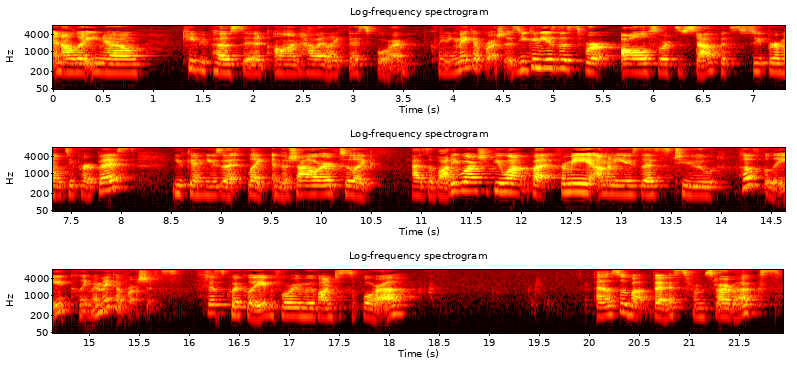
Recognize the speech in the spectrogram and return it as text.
and I'll let you know, keep you posted on how I like this for cleaning makeup brushes. You can use this for all sorts of stuff. It's super multi-purpose. You can use it like in the shower to like as a body wash if you want, but for me, I'm gonna use this to hopefully clean my makeup brushes. Just quickly, before we move on to Sephora, I also bought this from Starbucks.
